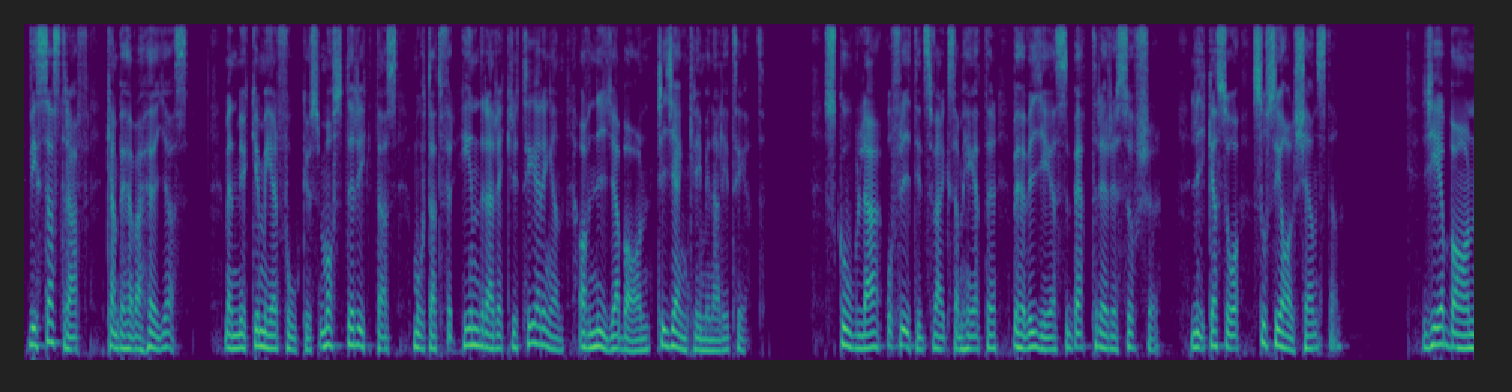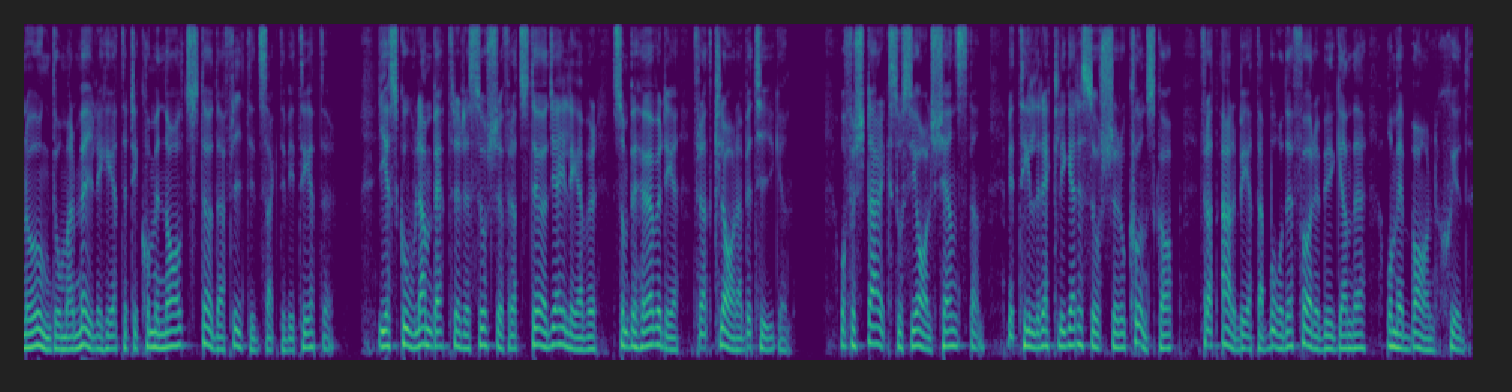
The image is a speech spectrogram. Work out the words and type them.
Vissa straff kan behöva höjas, men mycket mer fokus måste riktas mot att förhindra rekryteringen av nya barn till gängkriminalitet. Skola och fritidsverksamheter behöver ges bättre resurser, likaså socialtjänsten. Ge barn och ungdomar möjligheter till kommunalt stödda fritidsaktiviteter. Ge skolan bättre resurser för att stödja elever som behöver det för att klara betygen och förstärk socialtjänsten med tillräckliga resurser och kunskap för att arbeta både förebyggande och med barnskydd.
